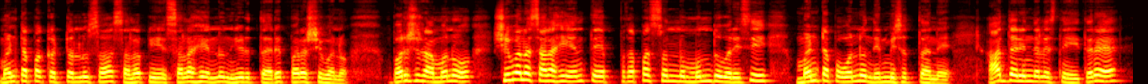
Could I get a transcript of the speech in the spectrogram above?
ಮಂಟಪ ಕಟ್ಟಲು ಸಹ ಸಲಹೆ ಸಲಹೆಯನ್ನು ನೀಡುತ್ತಾರೆ ಪರಶಿವನು. ಪರಶುರಾಮನು ಶಿವನ ಸಲಹೆಯಂತೆ ತಪಸ್ಸನ್ನು ಮುಂದುವರಿಸಿ ಮಂಟಪವನ್ನು ನಿರ್ಮಿಸುತ್ತಾನೆ. ಆದ್ದರಿಂದಲೇ ಸ್ನೇಹಿತರೆ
